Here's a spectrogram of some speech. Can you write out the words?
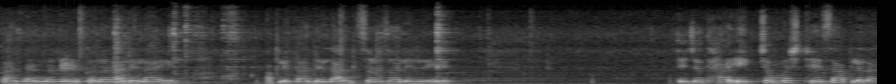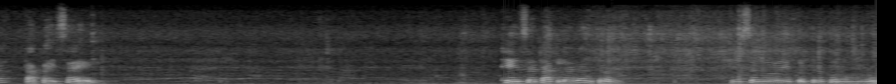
कांद्यांना रेड कलर आलेला आहे. आपले कांदे लालसर झालेले आहेत. त्याच्यात हा एक चम्मच ठेचा आपल्याला टाकायचा आहे. ठेचा टाकल्यानंतर हे सगळं एकत्र करून घेऊ.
